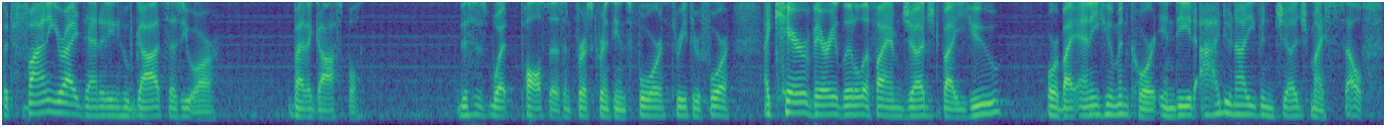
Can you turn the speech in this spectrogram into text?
but finding your identity in who God says you are by the gospel this is what Paul says in 1 Corinthians 4 3 through 4. I care very little if I am judged by you or by any human court. Indeed, I do not even judge myself.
